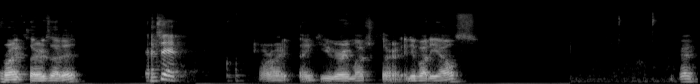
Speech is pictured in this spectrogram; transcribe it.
All right, Claire, is that it? That's it. All right, thank you very much, Claire. Anybody else? Okay,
